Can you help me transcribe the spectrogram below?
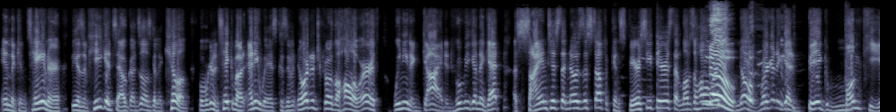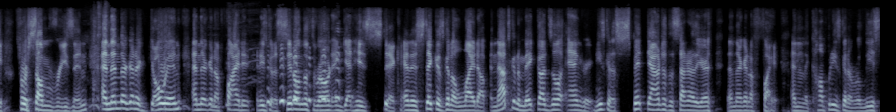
in the container because if he gets out, Godzilla's gonna kill him. But we're gonna take him out anyways because in order to go to the Hollow Earth, we need a guide. And who are we gonna get? A scientist that knows this stuff, a conspiracy theorist that loves the Hollow No. Earth? No, we're gonna get Big Monkey for some reason, and then they're gonna go in and they're gonna find it, and he's gonna sit on the throne and get his stick, and his stick is gonna light up, and that's gonna make Godzilla angry, and he's gonna spit down to the center of the earth. Then they're gonna fight, and then the company's gonna release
